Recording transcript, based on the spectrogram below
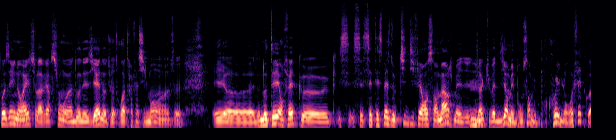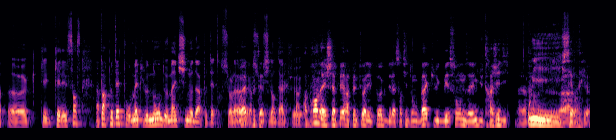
poser une oreille sur la version indonésienne. Tu la trouveras très facilement. hein, Et euh, de noter en fait que c'est cette espèce de petite différence en marge, mais Mhm. là que tu vas te dire, mais bon sang, mais pourquoi ils l'ont refaite quoi? Euh, que- Quel est le sens? À part peut-être pour mettre le nom de Mike Shinoda, peut-être sur la Ouais, version occidentale. Je- Après, on a échappé, rappelle-toi à l'époque de la sortie de Long Back, Luc Besson nous avait mis du tragédie. à la fin. Oui, Voilà, c'est vrai. euh,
